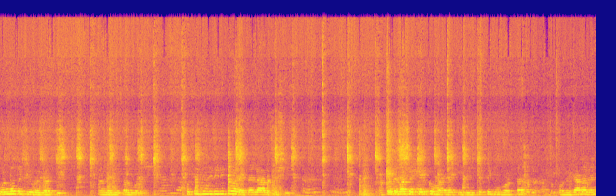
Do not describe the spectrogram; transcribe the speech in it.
মন মতো কি হইবে আর কি? আমি চলবো না। প্রত্যেকদিন যদি দিতে পারে, তাহলে আরও খুশি। আপনাদের বাসায় কীরকম হয় নাকি যে প্রত্যেকদিন ভর্তা মানে জানাবেন।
